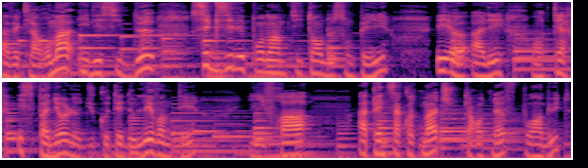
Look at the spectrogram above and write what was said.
avec la Roma, il décide de s'exiler pendant un petit temps de son pays et aller en terre espagnole du côté de Levante. Il fera à peine 50 matchs, 49 pour un but.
